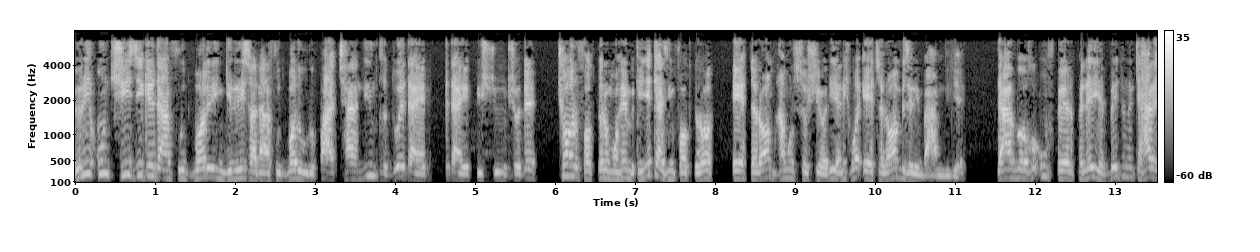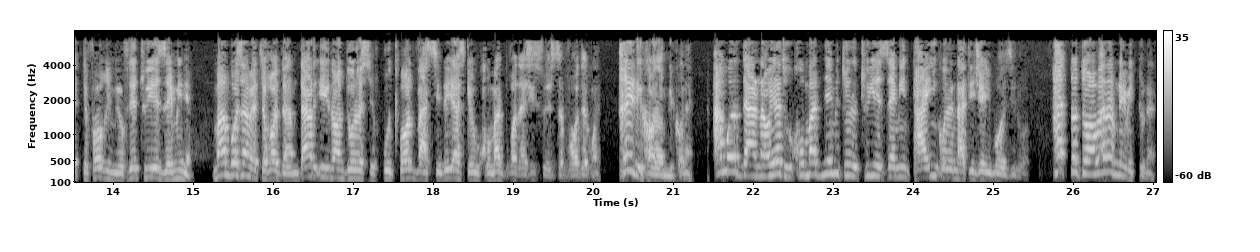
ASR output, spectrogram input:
ببینید اون چیزی که در فوتبال انگلیس و در فوتبال اروپا از چندین دو دهه دهه پیش شده چهار فاکتور مهمه که یکی از این فاکتورها احترام همون سوشیالی یعنی ما احترام بذاریم به هم دیگه. در واقع اون فرپلی بدون که هر اتفاقی میفته توی زمینه. من بازم اعتقاد دارم در ایران درسته فوتبال وسیله است که حکومت بخواد ازش سوء استفاده کنه. خیلی کارا می‌کنه. اما در نهایت حکومت نمی‌تونه توی زمین تعیین کنه نتیجه بازی رو. حتی داورم نمی‌تونه.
